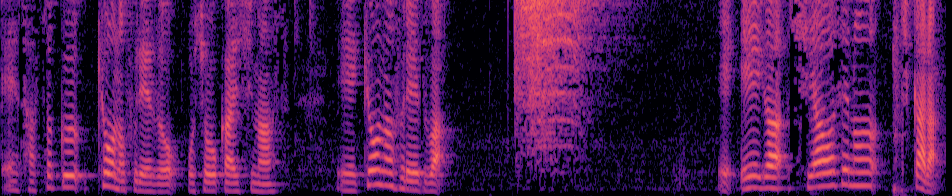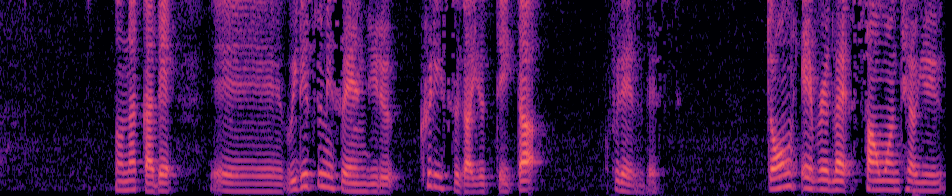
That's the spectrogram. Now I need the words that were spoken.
えー早速今日のフレーズをご紹介します、えー今日のフレーズはえ映画「幸せの力」の中で、えーウィル・スミス演じるクリスが言っていたフレーズです。Don't ever let someone tell you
